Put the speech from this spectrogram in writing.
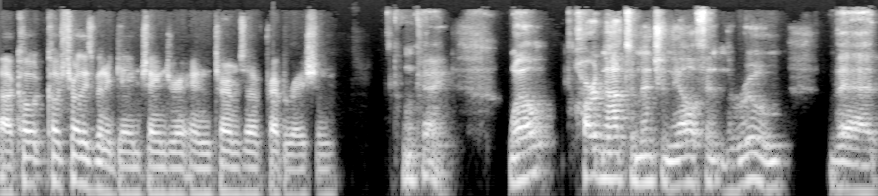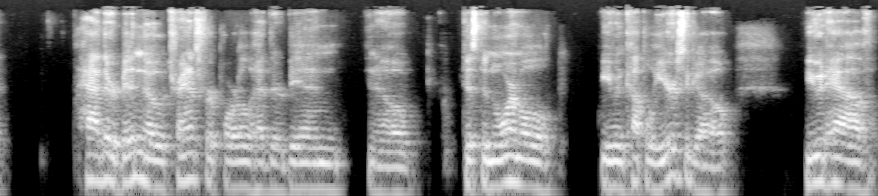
uh, Coach, Coach Turley's been a game changer in terms of preparation. Okay. Well, hard not to mention the elephant in the room that had there been no transfer portal, had there been, you know, just a normal, even a couple years ago, you'd have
